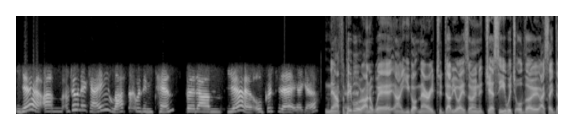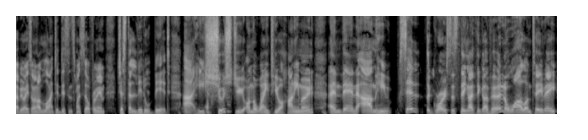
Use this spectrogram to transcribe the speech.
Yeah, um, I'm feeling okay. Last night was intense, but um, yeah, all good today, I guess. Now, for people who are unaware, uh, you got married to WA Zone Jesse, which although I say WA Zone, I'd like to distance myself from him just a little bit. Uh, he shushed you on the way to your honeymoon, and then um, he said the grossest thing I think I've heard in a while on TV,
